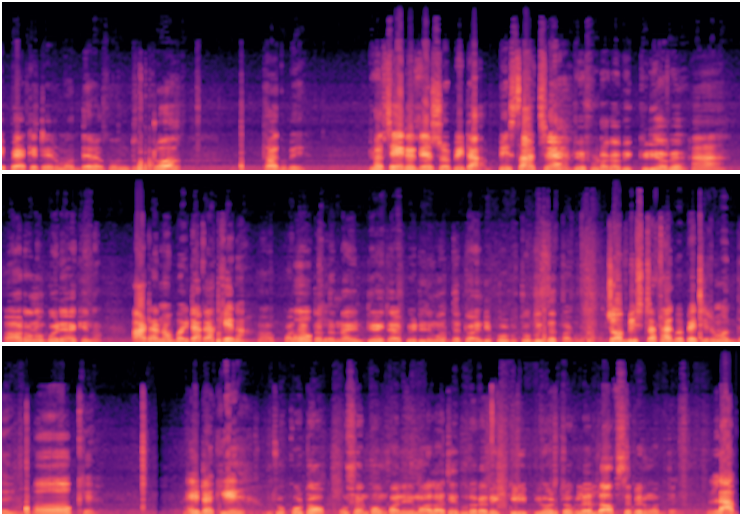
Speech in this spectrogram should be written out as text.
এই প্যাকেটের মধ্যে এরকম দুটো থাকবে। আচ্ছা এটা দেড়শো পিস আছে। দেড়শো টাকা বিক্রি হবে। হ্যাঁ। আটানব্বই টাকা কেনা। আটানব্বই টাকা কেনা। হ্যাঁ পঁচাত্তর নাইনটি এইট আর পেটির মধ্যে টোয়েন্টি ফোর চব্বিশটা থাকবে। চব্বিশটা থাকবে পেটির মধ্যে। ওকে এটা কি? চোকো টপ ওশান কোম্পানির মাল আছে দু টাকা বিক্রি পিওর চকলেট লাভ শেপের মধ্যে। লাভ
